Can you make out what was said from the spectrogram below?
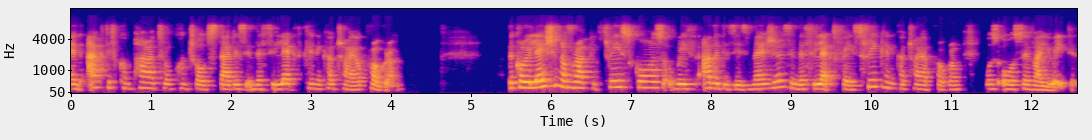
and active comparator-controlled studies in the SELECT clinical trial program. The correlation of RAPID-3 scores with other disease measures in the SELECT phase 3 clinical trial program was also evaluated.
